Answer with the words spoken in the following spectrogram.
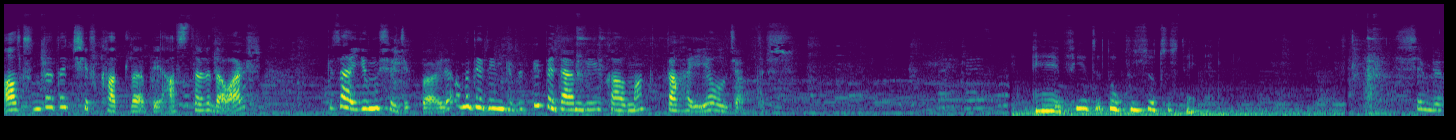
Altında da çift katlı bir astarı da var. Güzel yumuşacık böyle ama dediğim gibi bir beden büyük almak daha iyi olacaktır. E, fiyatı 930 TL. Şimdi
